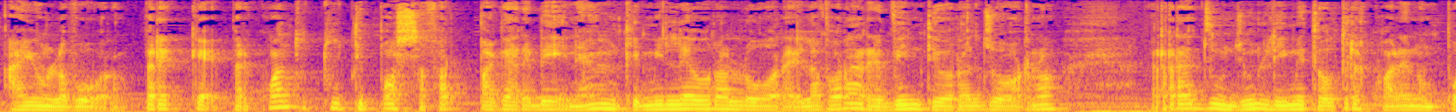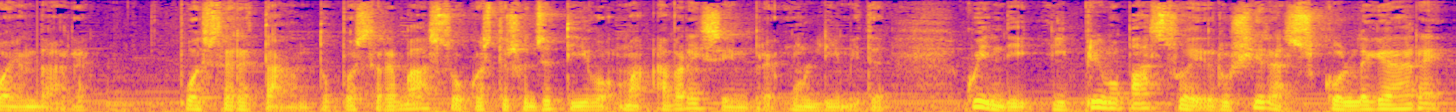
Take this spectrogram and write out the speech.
hai un lavoro, perché? Per quanto tu ti possa far pagare bene anche 1000 euro all'ora e lavorare 20 ore al giorno, raggiungi un limite oltre il quale non puoi andare può essere tanto, può essere basso, questo è soggettivo, ma avrai sempre un limite. Quindi il primo passo è riuscire a scollegare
